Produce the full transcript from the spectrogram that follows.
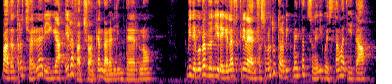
Vado a tracciare la riga e la faccio anche andare all'interno. Vi devo proprio dire che la scrivenza soprattutto la pigmentazione di questa matita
